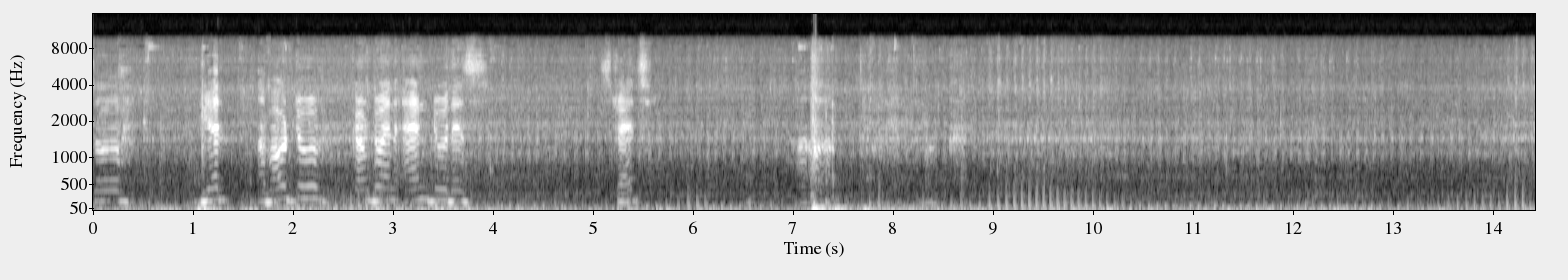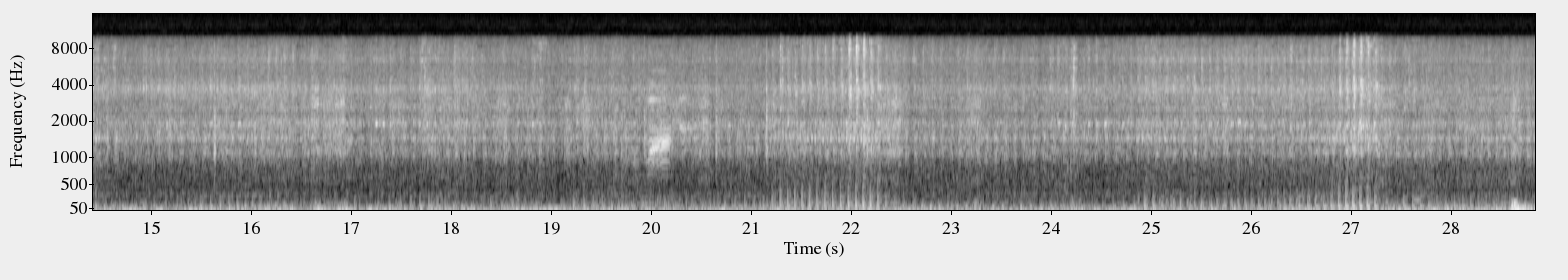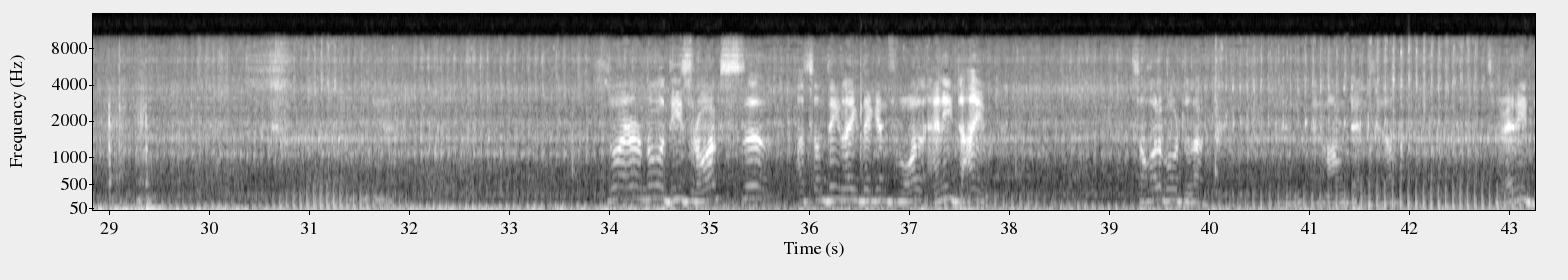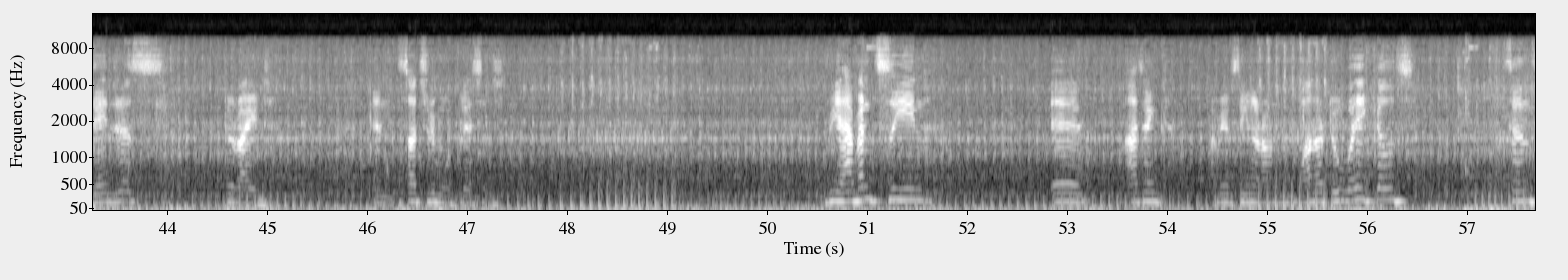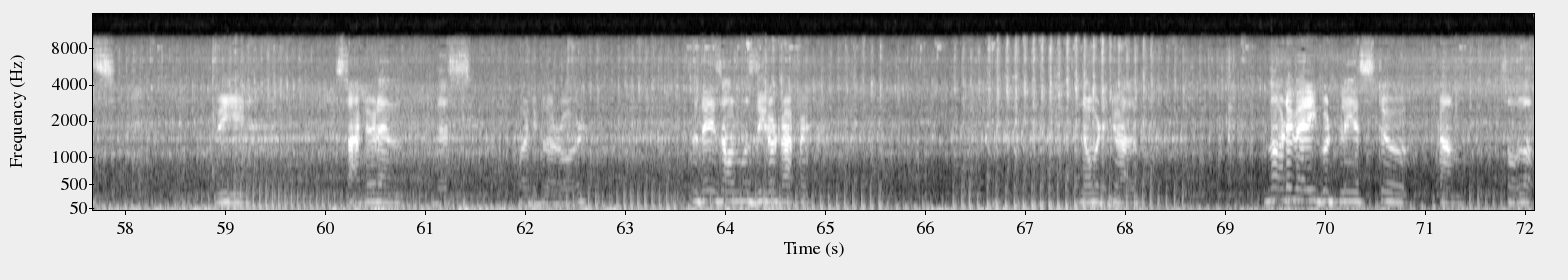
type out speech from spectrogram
So we are about to come to an end to this stretch. Uh, come on. So I don't these rocks uh, are something like they can fall anytime. It's all about luck in, in mountains, you know. It's very dangerous to ride in such remote places. We haven't seen, uh, I think we've seen around one or two vehicles since we started in this. There is almost zero traffic. Nobody to help. Not a very good place to come solo.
